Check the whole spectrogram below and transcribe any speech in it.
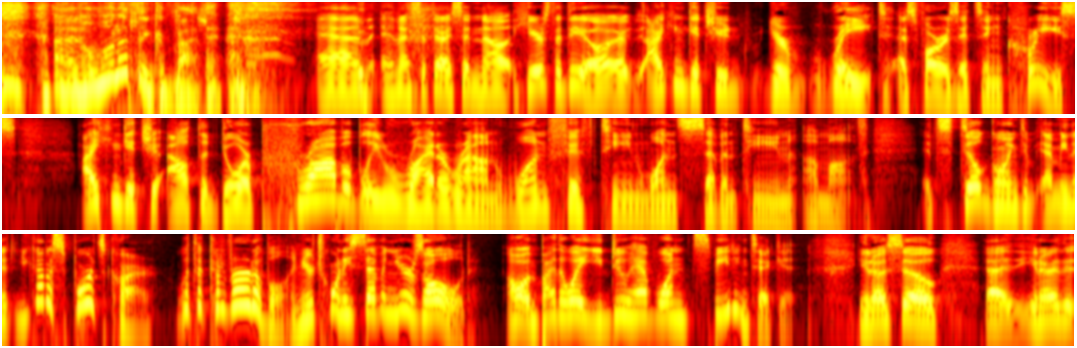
I don't want to think about that. And and I sit there. I said, now here's the deal. I- I can get you your rate as far as its increase. I can get you out the door probably right around 115, 117 a month. It's still going to be, I mean, you got a sports car with a convertible and you're 27 years old. Oh, and by the way, you do have one speeding ticket. You know, so, uh, you know,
